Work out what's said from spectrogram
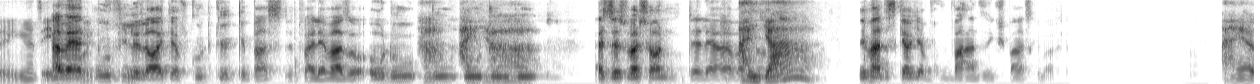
Es eh Aber er hat ur viele Leute auf gut Glück gebastelt, weil er war so, oh du, du, du, Ah, du, ja. du. Also das war schon, der Lehrer war Ah schon, ja! Dem hat es, glaube ich, einfach wahnsinnig Spaß gemacht. Ah ja,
